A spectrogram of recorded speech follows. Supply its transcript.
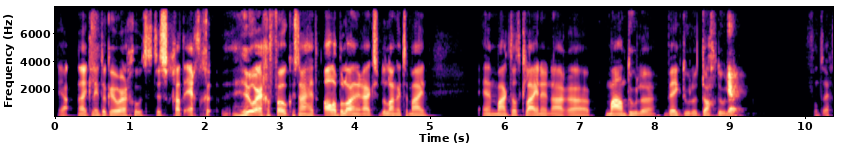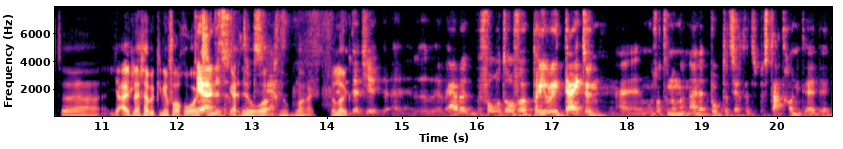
Ja, dat klinkt ook heel erg goed. Dus het gaat echt heel erg gefocust naar het allerbelangrijkste op de lange termijn. En maakt dat kleiner naar uh, maanddoelen, weekdoelen, dagdoelen. Ja vond echt, uh, je uitleg heb ik in ieder geval gehoord. Ja, dat is echt heel, uh, heel belangrijk. Heel leuk. Dat je, uh, we hebben het bijvoorbeeld over prioriteiten, om het wat te noemen. Nou, dat boek dat zegt, dat bestaat gewoon niet. Hè. Dat,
